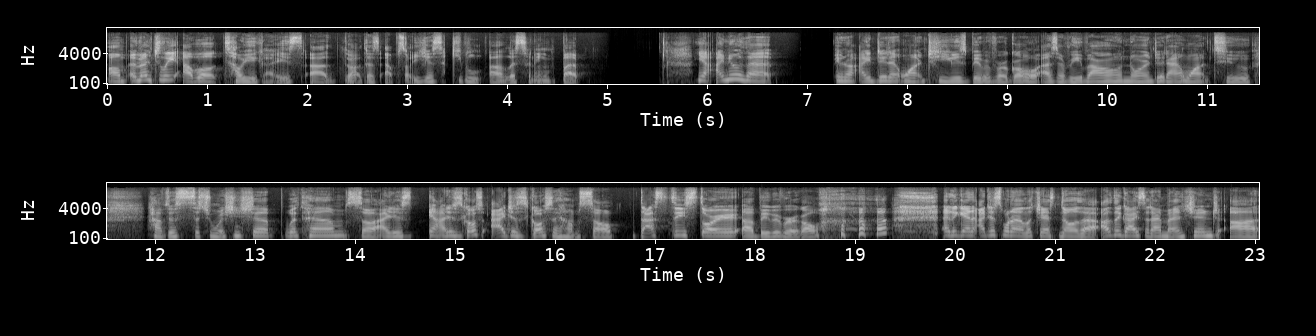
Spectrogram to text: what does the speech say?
Um, eventually, I will tell you guys uh, throughout this episode. You just keep uh, listening, but yeah, I knew that you know, I didn't want to use Baby Virgo as a rebound, nor did I want to have this situationship with him. So I just, yeah, I just go, I just ghosted him. So that's the story of Baby Virgo. and again, I just want to let you guys know that other guys that I mentioned, uh,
